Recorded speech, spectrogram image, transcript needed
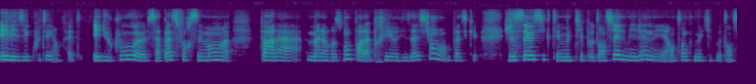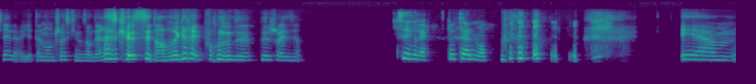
et les écouter en fait. Et du coup, euh, ça passe forcément euh, par la, malheureusement par la priorisation, hein, parce que je sais aussi que tu es multipotentiel, Mylène, et en tant que multipotentiel, il y a tellement de choses qui nous intéressent que c'est un regret pour nous de, choisir. C'est vrai, totalement. et euh,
